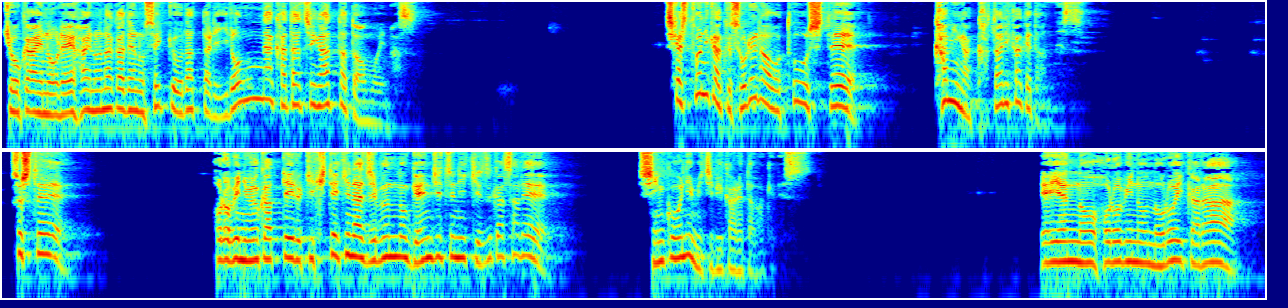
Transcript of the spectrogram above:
教会の礼拝の中での説教だったり、いろんな形があったとは思います。しかしとにかくそれらを通して神が語りかけたんです。そして、滅びに向かっている危機的な自分の現実に気づかされ、信仰に導かれたわけです。永遠の滅びの呪いから、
